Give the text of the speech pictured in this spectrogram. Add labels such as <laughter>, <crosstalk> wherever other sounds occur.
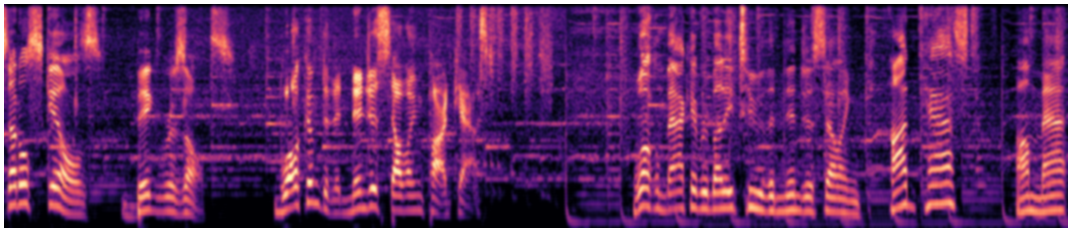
Subtle skills, big results. Welcome to the Ninja Selling Podcast. Welcome back, everybody, to the Ninja Selling Podcast. I'm Matt.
